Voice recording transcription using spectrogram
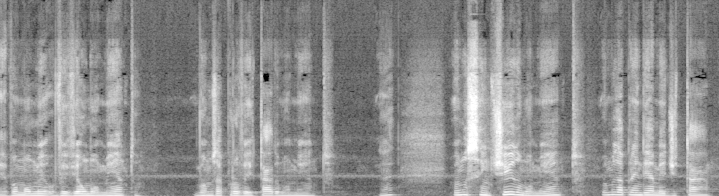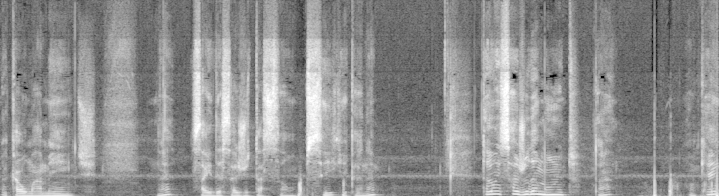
É, vamos viver o um momento, vamos aproveitar o momento, né? Vamos sentir o momento, vamos aprender a meditar, acalmar a mente, né? Sair dessa agitação psíquica, né? Então isso ajuda muito, tá? Ok?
